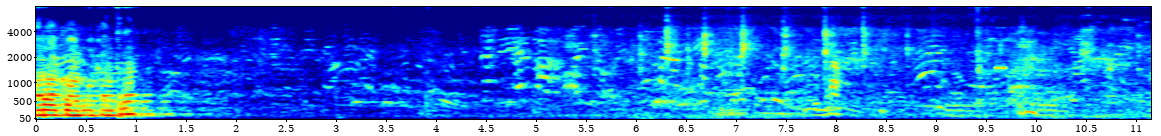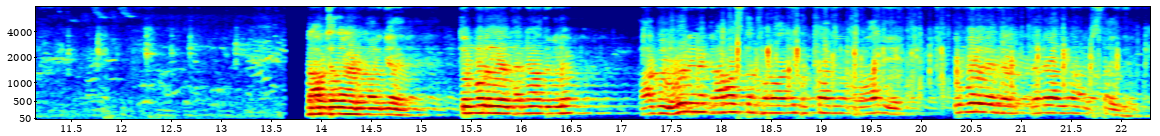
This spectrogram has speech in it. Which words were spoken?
ಆರಾಕು ಮುಖಾಂತರ. ರಾಮಚಂದ್ರ ಅವರಿಗೆ ತುಂಬ ಧನ್ಯವಾದಗಳು. ಹಾಗೂ ಊರಿನ ಗ್ರಾಮಸ್ಥರ ಪರವಾಗಿ ಭಕ್ತಾದಿಗಳ ಪರವಾಗಿ ತುಂಬ ಧನ್ಯವಾದಗಳನ್ನು ಅರ್ಪಿಸ್ತಾ ಇದ್ದೇವೆ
